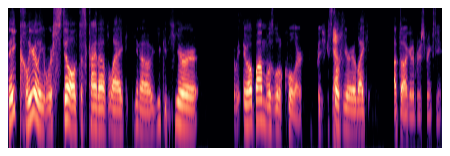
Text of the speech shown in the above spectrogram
they clearly were still just kind of like, you know, you could hear Obama was a little cooler, but you could still yeah. hear like I'm talking to Bruce Springsteen,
